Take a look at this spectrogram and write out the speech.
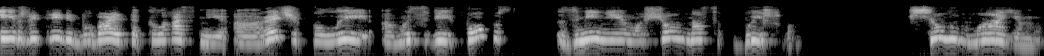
І в житті відбуваються класні а, речі, коли а, ми свій фокус змінюємо, що в нас вийшло, що ми маємо,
